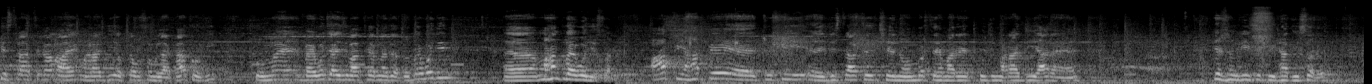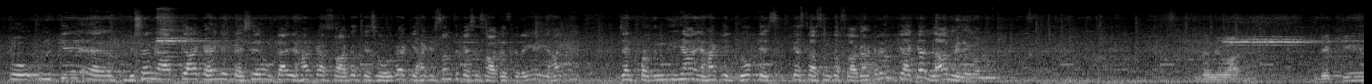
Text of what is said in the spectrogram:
किस तरह से कब आए, महाराज जी और कब उससे मुलाकात होगी। तो मैं वैभव जी से बात करना चाहता हूँ। वैभव जी महंत वैभव जी सर, आप यहाँ पे चूँकि जिस तरह से छः नवंबर से हमारे पूज्य महाराज जी आ रहे हैं कृष्णगिरी के पीठाधीश्वर तो उनके विषय में आप क्या कहेंगे? कैसे उनका यहाँ का स्वागत कैसे होगा? कि यहाँ के संत कैसे स्वागत करेंगे? यहाँ की जनप्रतिनिधियाँ यहाँ के लोग किस किस से उनका स्वागत करेंगे क्या क्या लाभ मिलेगा उन्हें? धन्यवाद। देखिए,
